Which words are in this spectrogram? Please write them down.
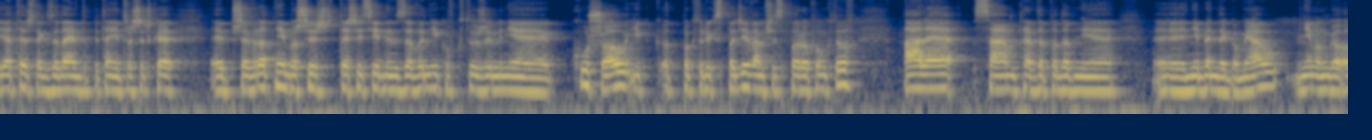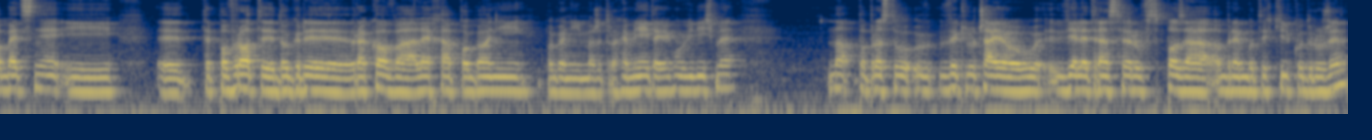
ja też tak zadałem to pytanie troszeczkę e, przewrotnie, bo Szysz też jest jednym z zawodników, którzy mnie kuszą i po których spodziewam się sporo punktów, ale sam prawdopodobnie e, nie będę go miał. Nie mam go obecnie i e, te powroty do gry Rakowa, Lecha, Pogoni, Pogoni może trochę mniej, tak jak mówiliśmy, no po prostu wykluczają wiele transferów spoza obrębu tych kilku drużyn.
